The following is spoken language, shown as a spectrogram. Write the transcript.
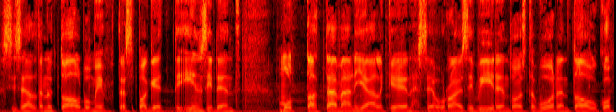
sisältänyt albumi The Spaghetti Incident, mutta tämän jälkeen seuraisi 15 vuoden tauko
